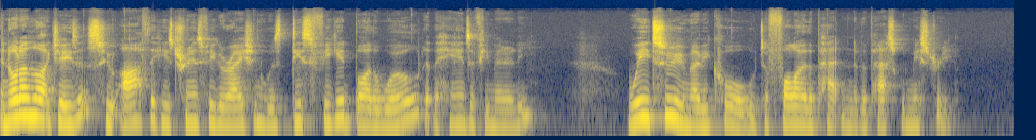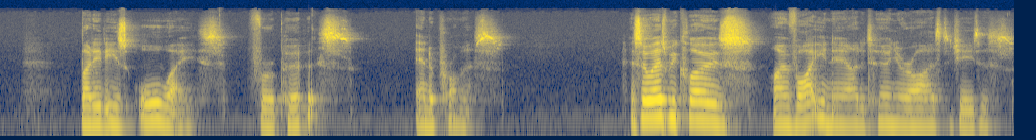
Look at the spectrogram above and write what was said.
And not unlike Jesus, who after his transfiguration was disfigured by the world at the hands of humanity, we too may be called to follow the pattern of the Paschal mystery. But it is always for a purpose and a promise. And so as we close, I invite you now to turn your eyes to Jesus,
